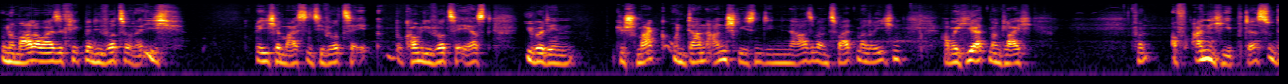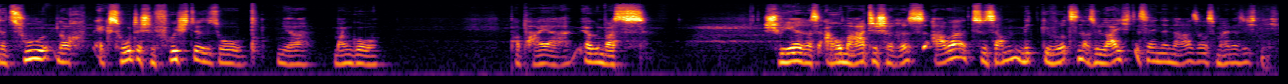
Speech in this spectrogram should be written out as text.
Und normalerweise kriegt man die Würze, oder ich rieche meistens die Würze, bekomme die Würze erst über den Geschmack und dann anschließend in die Nase beim zweiten Mal riechen. Aber hier hat man gleich von auf Anhieb das und dazu noch exotische Früchte, so ja, Mango, Papaya, irgendwas schwereres, aromatischeres, aber zusammen mit Gewürzen, also leicht ist er in der Nase aus meiner Sicht nicht.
